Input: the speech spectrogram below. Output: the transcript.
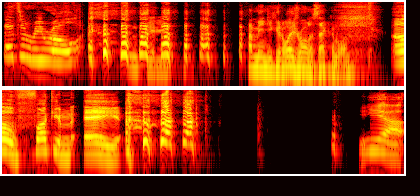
that's a reroll. Okay. I mean, you could always roll a second one. Oh, fucking A. Yeah.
